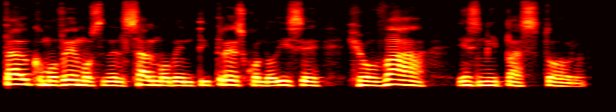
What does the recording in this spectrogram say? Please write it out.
tal como vemos en el Salmo 23 cuando dice, Jehová es mi pastor.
